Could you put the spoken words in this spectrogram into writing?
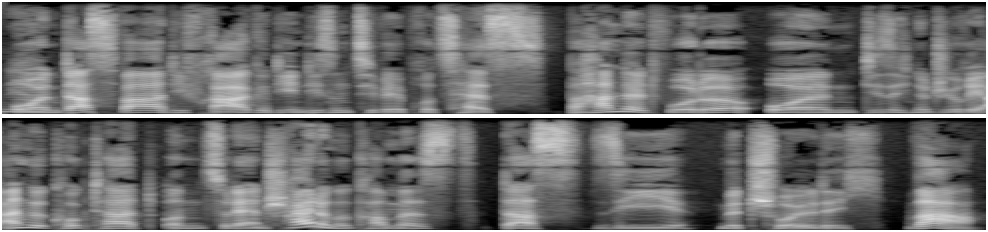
Ja. Und das war die Frage, die in diesem Zivilprozess behandelt wurde und die sich eine Jury angeguckt hat und zu der Entscheidung gekommen ist, dass sie mitschuldig war.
